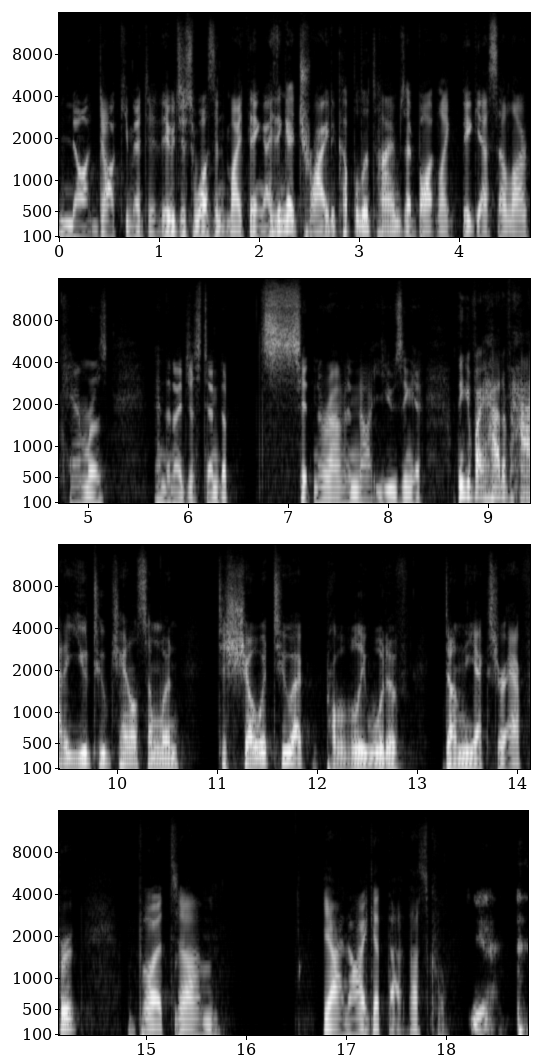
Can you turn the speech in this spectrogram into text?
not document it. It just wasn't my thing. I think I tried a couple of times. I bought like big SLR cameras, and then I just end up sitting around and not using it. I think if I had have had a YouTube channel, someone to show it to, I probably would have done the extra effort. But um, yeah, no, I get that. That's cool. Yeah,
